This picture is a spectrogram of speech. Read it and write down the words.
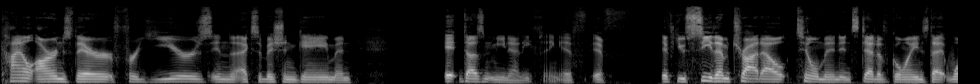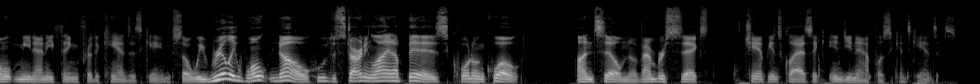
Kyle Ahrens there for years in the exhibition game, and it doesn't mean anything. If if if you see them trot out Tillman instead of Goins, that won't mean anything for the Kansas game. So we really won't know who the starting lineup is, quote unquote, until November sixth, Champions Classic, Indianapolis against Kansas.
